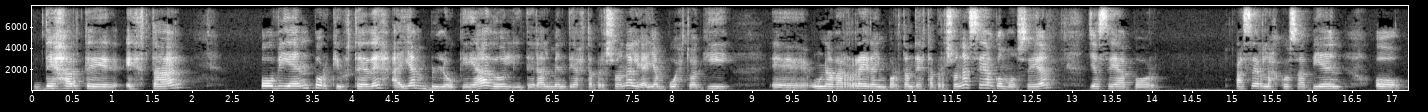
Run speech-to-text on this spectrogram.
dejarte estar o bien porque ustedes hayan bloqueado literalmente a esta persona, le hayan puesto aquí eh, una barrera importante a esta persona, sea como sea, ya sea por hacer las cosas bien o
